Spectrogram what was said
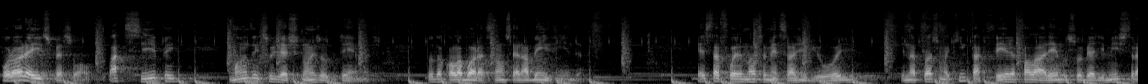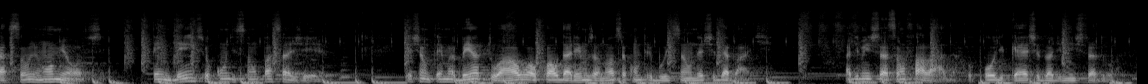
Por hora é isso, pessoal. Participem, mandem sugestões ou temas. Toda colaboração será bem-vinda. Esta foi a nossa mensagem de hoje e na próxima quinta-feira falaremos sobre administração em home office, tendência ou condição passageira. Este é um tema bem atual ao qual daremos a nossa contribuição neste debate. Administração Falada, o podcast do administrador.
